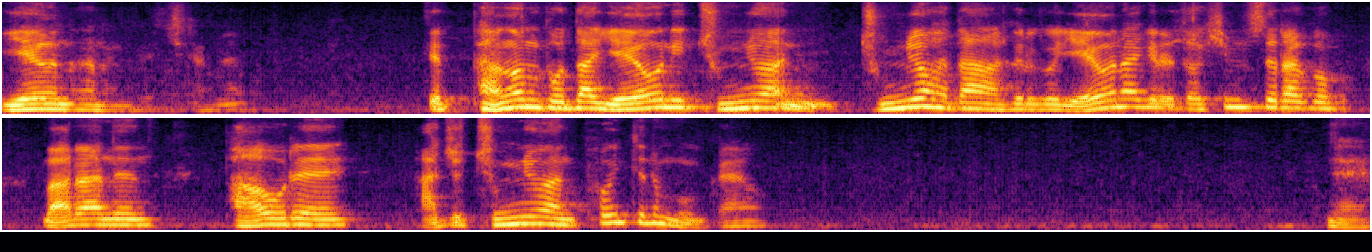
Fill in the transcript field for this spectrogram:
예언하는. 그 방언보다 예언이 중요한 중요하다. 그리고 예언하기를 더 힘쓰라고 말하는 바울의 아주 중요한 포인트는 뭔가요? 네.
